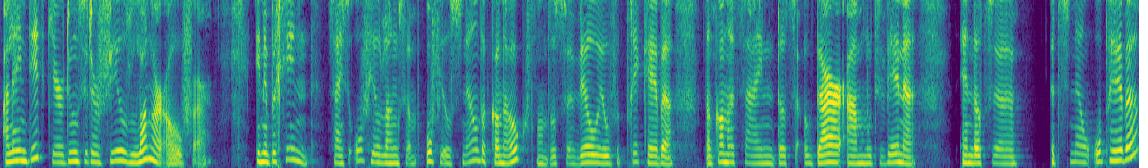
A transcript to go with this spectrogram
Alleen dit keer doen ze er veel langer over. In het begin zijn ze of heel langzaam of heel snel. Dat kan ook, want als ze wel heel veel trek hebben, dan kan het zijn dat ze ook daaraan moeten wennen en dat ze het snel op hebben.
